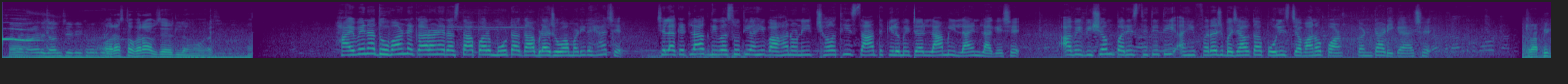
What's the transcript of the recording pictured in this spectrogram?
શાના કારણે જામ છે કઈ ખબર પડી રસ્તો ખરાબ છે એટલે હું હાઈવેના ધોવાણને કારણે રસ્તા પર મોટા ગાબડા જોવા મળી રહ્યા છે છેલ્લા કેટલાક દિવસોથી અહીં વાહનોની છ થી સાત કિલોમીટર લાંબી લાઈન લાગે છે આવી વિષમ પરિસ્થિતિથી અહીં ફરજ બજાવતા પોલીસ જવાનો પણ કંટાળી ગયા છે. ટ્રાફિક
